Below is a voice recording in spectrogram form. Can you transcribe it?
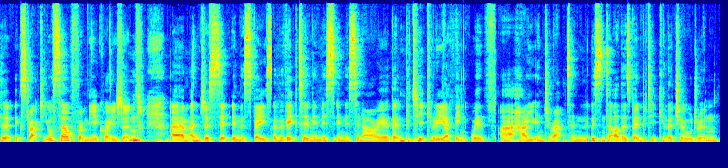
to extract yourself from the equation mm-hmm. um, and just sit in the space of a victim in this in this scenario. But in particularly, I think with uh, how you interact and listen to others, but in particular children,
